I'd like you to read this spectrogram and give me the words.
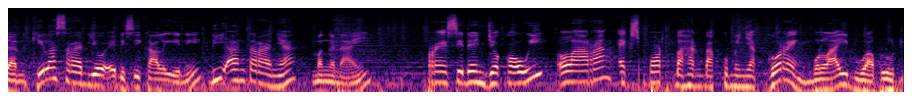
Dan kilas radio edisi kali ini di antaranya mengenai Presiden Jokowi larang ekspor bahan baku minyak goreng mulai 28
